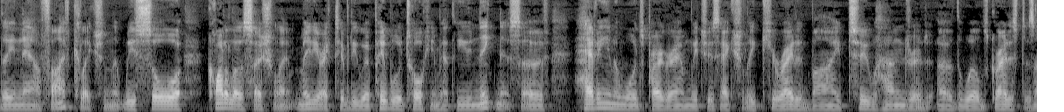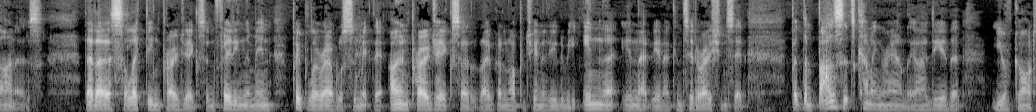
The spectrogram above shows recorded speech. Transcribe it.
the Now 5 collection that we saw quite a lot of social media activity where people were talking about the uniqueness of having an awards program which is actually curated by 200 of the world's greatest designers that are selecting projects and feeding them in. People are able to submit their own projects so that they've got an opportunity to be in that in that you know consideration set. But the buzz that's coming around, the idea that you've got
